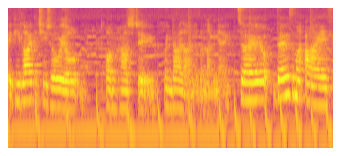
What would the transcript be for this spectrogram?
If you'd like a tutorial on how to do winged eyeliner, then let me know. So those are my eyes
